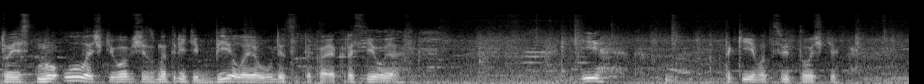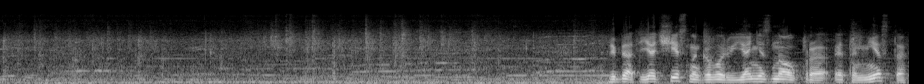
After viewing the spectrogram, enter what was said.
То есть, ну, улочки вообще, смотрите, белая улица такая красивая. И такие вот цветочки. Ребят, я честно говорю, я не знал про это место.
